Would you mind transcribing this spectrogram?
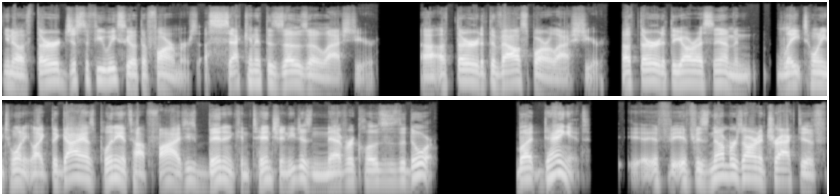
you know a third just a few weeks ago at the Farmers, a second at the Zozo last year, uh, a third at the Valspar last year, a third at the RSM in late 2020. Like the guy has plenty of top fives. He's been in contention. He just never closes the door. But dang it, if if his numbers aren't attractive,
